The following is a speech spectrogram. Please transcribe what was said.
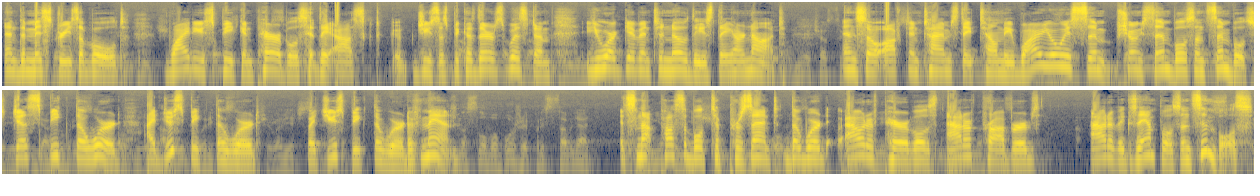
and the mysteries of old. Why do you speak in parables? They asked Jesus, because there's wisdom. You are given to know these, they are not. And so oftentimes they tell me, Why are you always sim- showing symbols and symbols? Just speak the word. I do speak the word, but you speak the word of man. It's not possible to present the word out of parables, out of proverbs, out of examples and symbols.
